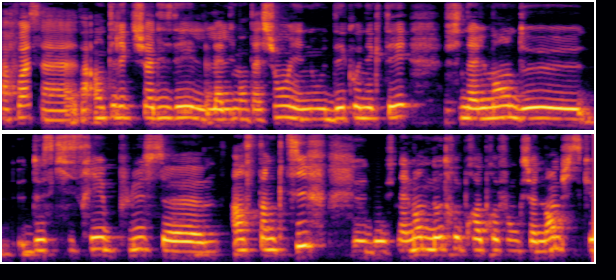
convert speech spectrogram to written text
Parfois, ça va intellectualiser l'alimentation et nous déconnecter finalement de, de ce qui serait plus euh, instinctif, de, de, finalement notre propre fonctionnement, puisque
